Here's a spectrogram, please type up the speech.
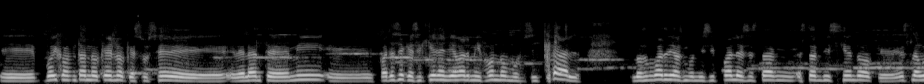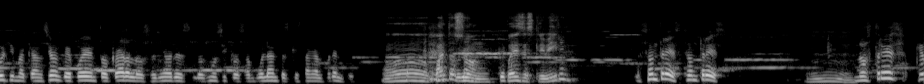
Eh, voy contando qué es lo que sucede delante de mí. Eh, parece que se quieren llevar mi fondo musical. Los guardias municipales están, están diciendo que es la última canción que pueden tocar a los señores, los músicos ambulantes que están al frente. Oh, ¿Cuántos son? ¿Puedes describir? Son tres, son tres. Mm. Los tres, ¿qué,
